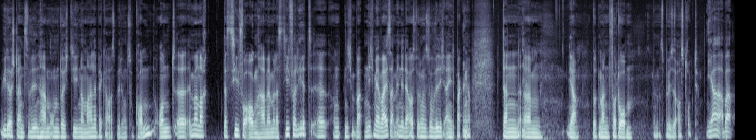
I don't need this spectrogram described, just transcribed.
Widerstandswillen haben, um durch die normale Bäckerausbildung zu kommen und äh, immer noch das Ziel vor Augen haben. Wenn man das Ziel verliert äh, und nicht, nicht mehr weiß am Ende der Ausbildung, so will ich eigentlich backen, ja dann ja. Ähm, ja, wird man verdorben, wenn man es böse ausdrückt. Ja, aber,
